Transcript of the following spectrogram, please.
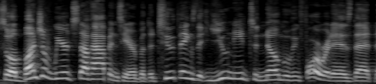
So a bunch of weird stuff happens here, but the two things that you need to know moving forward is that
